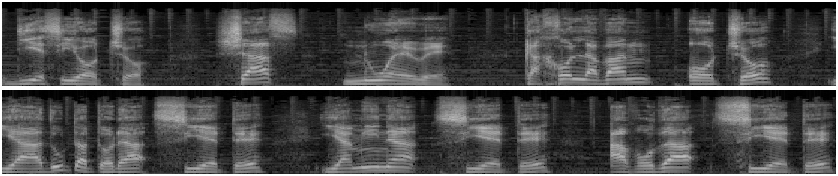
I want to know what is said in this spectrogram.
18. Jazz, 9. Cajón Laván, 8. Yaduta Torah, 7. Yamina, 7. Abodá, 7.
